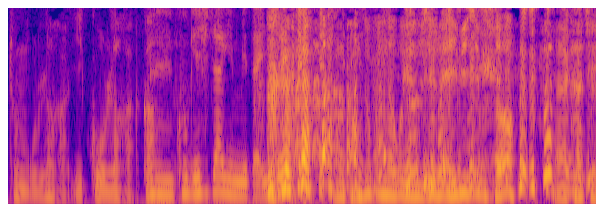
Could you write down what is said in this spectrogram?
좀 올라가 입고 올라갈까? 네, 그게 시작입니다, 이제. 방송 끝나고 연주는 ABC부터 가르쳐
